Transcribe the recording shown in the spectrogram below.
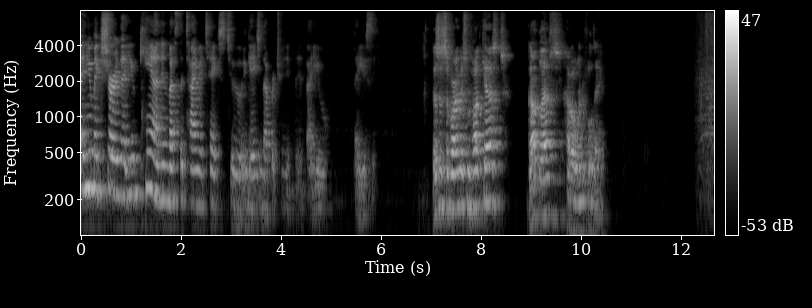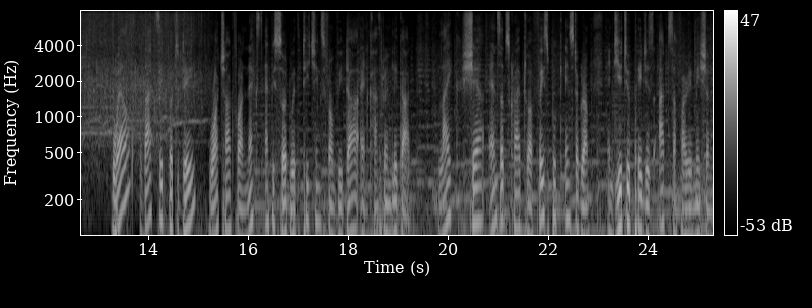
and you make sure that you can invest the time it takes to engage in the opportunity that you that you see. This is Safari Mission Podcast. God bless. Have a wonderful day. Well, that's it for today. Watch out for our next episode with teachings from Vidar and Cathrine Ligard. Like, share, and subscribe to our Facebook, Instagram, and YouTube pages at Safari Mission.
